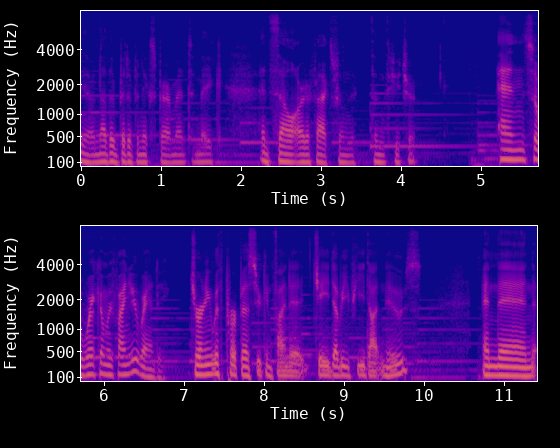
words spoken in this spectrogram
you know another bit of an experiment to make and sell artifacts from the from the future. And so, where can we find you, Randy? Journey with Purpose. You can find it at jwp.news. And then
